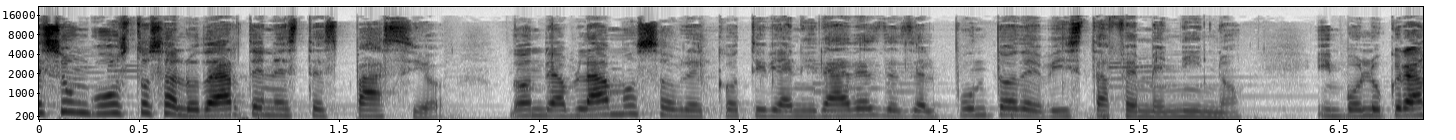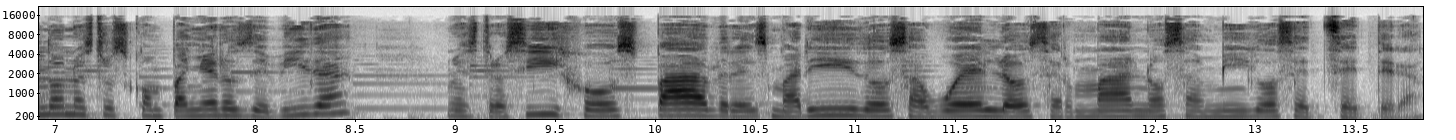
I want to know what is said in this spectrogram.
Es un gusto saludarte en este espacio, donde hablamos sobre cotidianidades desde el punto de vista femenino, involucrando a nuestros compañeros de vida, nuestros hijos, padres, maridos, abuelos, hermanos, amigos, etc.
